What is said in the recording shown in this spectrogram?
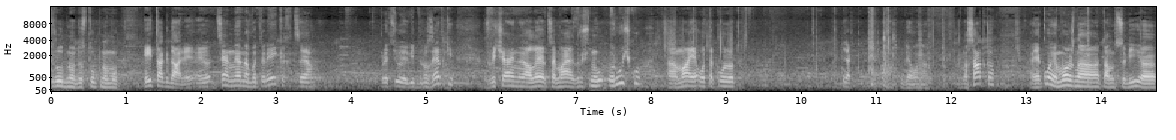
труднодоступному і так далі. Е, Це не на батарейках, це працює від розетки звичайної, але це має зручну ручку, має отаку от як де вона насадка, якою можна там собі е,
